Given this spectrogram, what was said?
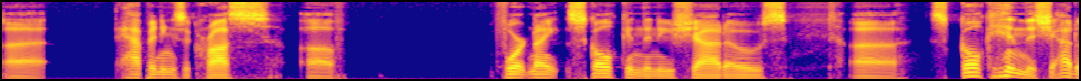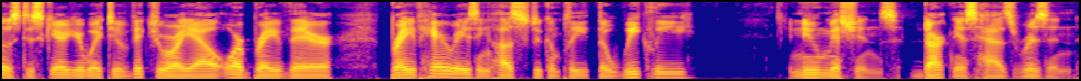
uh, happenings across uh, Fortnite. Skulk in the new shadows. Uh, skulk in the shadows to scare your way to a victory royale, or brave their brave hair raising husks to complete the weekly new missions. Darkness has risen.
